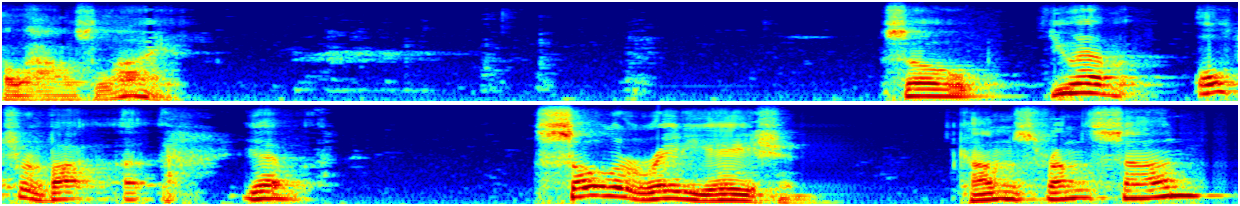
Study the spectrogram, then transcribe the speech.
allows life. So you have ultra, uh, you have solar radiation comes from the sun,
